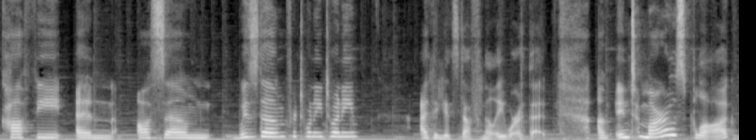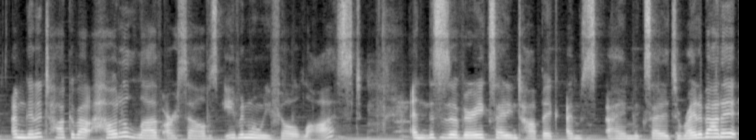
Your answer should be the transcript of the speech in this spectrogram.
coffee and awesome wisdom for 2020. I think it's definitely worth it. Um, in tomorrow's blog, I'm going to talk about how to love ourselves even when we feel lost. And this is a very exciting topic. I'm I'm excited to write about it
